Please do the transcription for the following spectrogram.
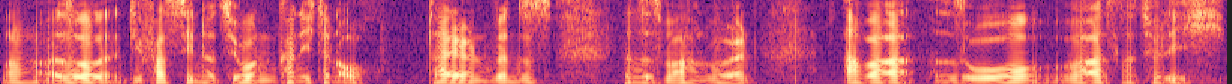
Ja, also die Faszination kann ich dann auch teilen, wenn sie es wenn sie es machen wollen. Aber so war es natürlich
